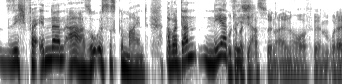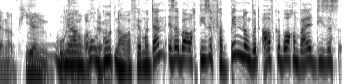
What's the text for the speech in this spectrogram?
sich verändern, ah, so ist es gemeint. Aber dann nähert Gut, sich... Gut, aber die hast du in allen Horrorfilmen oder in vielen guten ja, Horrorfilmen. guten Horrorfilmen. Und dann ist aber auch diese Verbindung wird aufgebrochen, weil dieses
